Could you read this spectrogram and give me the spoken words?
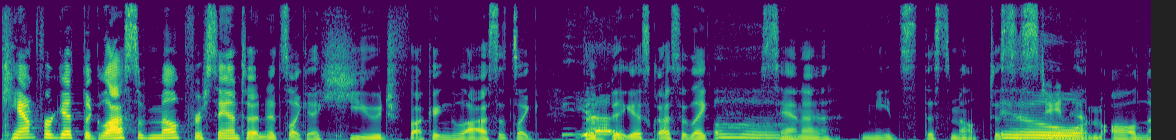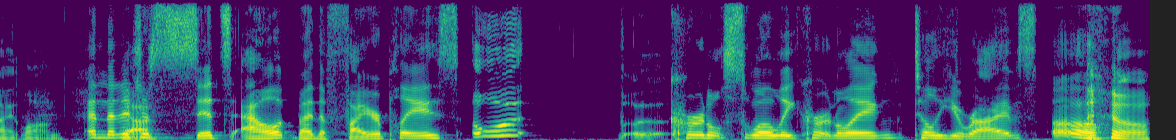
can't forget the glass of milk for Santa, and it's like a huge fucking glass. It's like Yeah. the biggest glass. They're like Oh. Santa needs this milk to sustain him all night long. and then Yeah. it just sits out by the fireplace. Oh, curdle slowly curdling till he arrives. Oh, oh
